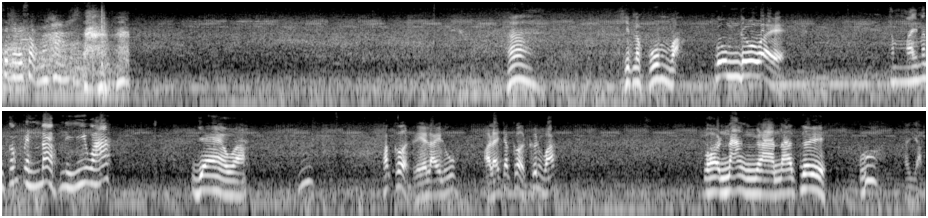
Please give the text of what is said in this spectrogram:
สิรินไปส่งนะคะฮ่าคิดและคุ้มว่ะ คุ้มด้วยทำไมมันต้องเป็นแบบนี้วะ แย่ว่ะถ้าเกิดเรอะไรรู้ อะไรจะเกิดขึ้นวะก็นั่งงานนะสิอู้ขยัน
